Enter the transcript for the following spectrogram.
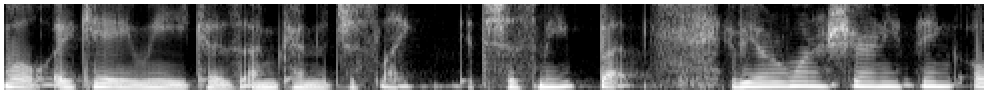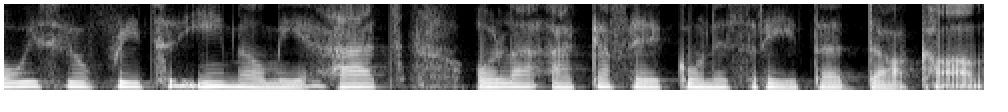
well, aka me, because I'm kind of just like, it's just me. But if you ever want to share anything, always feel free to email me at hola at cafecitoconestrellita.com.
